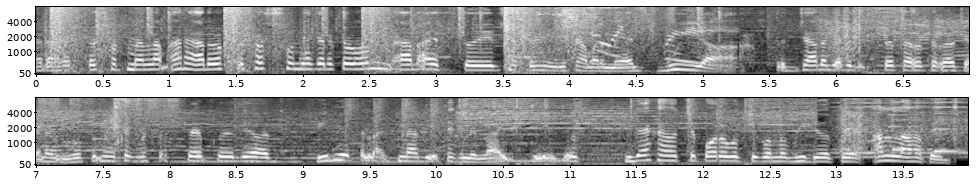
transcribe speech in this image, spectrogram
আর আরেকটা শট মারলাম। আর আরও একটা শট সোনিয়া ক্যারেক্টার আর আর তো এর সাথে হয়ে গেছে আমার ম্যাচ বুইয়া। তো যারা যারা দেখতে তারা তারা চ্যানেল নতুন হয়ে থাকলে সাবস্ক্রাইব করে দেওয়া ভিডিওতে লাইক না দিয়ে থাকলে লাইক দিয়ে দেখা হচ্ছে পরবর্তী কোনো ভিডিওতে আল্লাহ হাফেজ।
